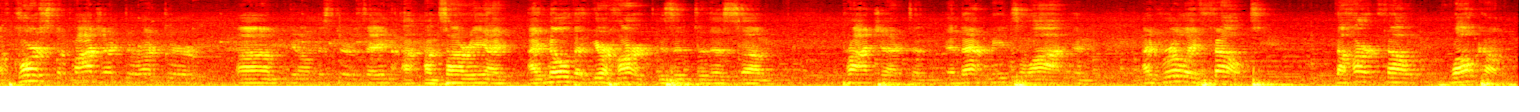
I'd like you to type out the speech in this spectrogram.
of course, the project director, um, you know, Mr. Zain Ansari. I, I know that your heart is into this um, project, and, and that means a lot. And I've really felt the heartfelt welcome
